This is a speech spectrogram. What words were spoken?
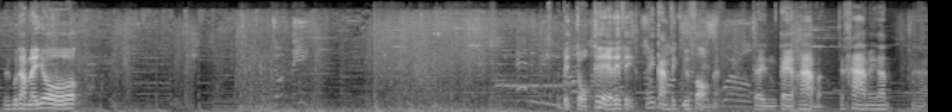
เดี๋ยวกูทำอะไรโยโจมตี enemy. เป็นโจ๊กเกอร์ได้สิไม่การสกิลสองอะ This world กายกายภาพอะจะฆ่าไหมก็นะฮะ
